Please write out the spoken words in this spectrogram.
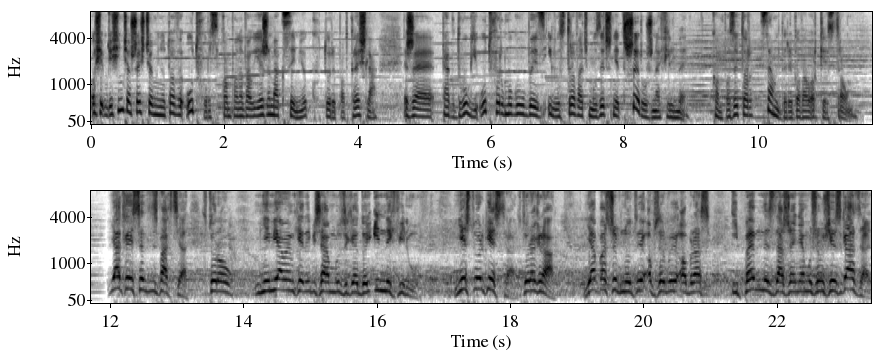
86-minutowy utwór skomponował Jerzy Maksymiuk, który podkreśla, że tak długi utwór mógłby zilustrować muzycznie trzy różne filmy. Kompozytor sam dyrygował orkiestrą. Jaka jest satysfakcja, którą nie miałem, kiedy pisałem muzykę do innych filmów? Jest tu orkiestra, która gra. Ja patrzę w nuty, obserwuję obraz i pewne zdarzenia muszą się zgadzać.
